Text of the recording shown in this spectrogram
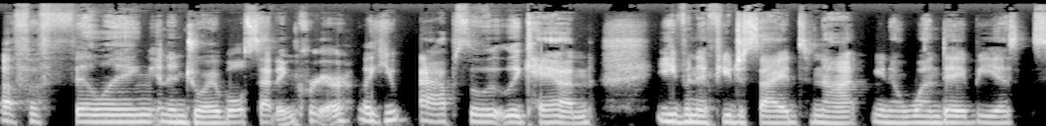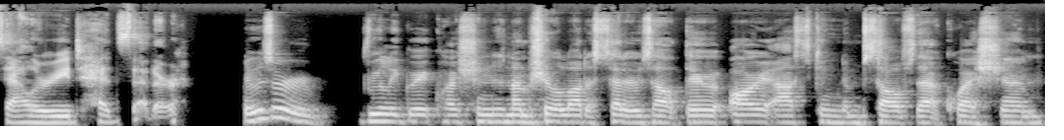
a fulfilling and enjoyable setting career. Like you absolutely can even if you decide to not, you know, one day be a salaried head setter. Those are really great questions and I'm sure a lot of setters out there are asking themselves that question.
